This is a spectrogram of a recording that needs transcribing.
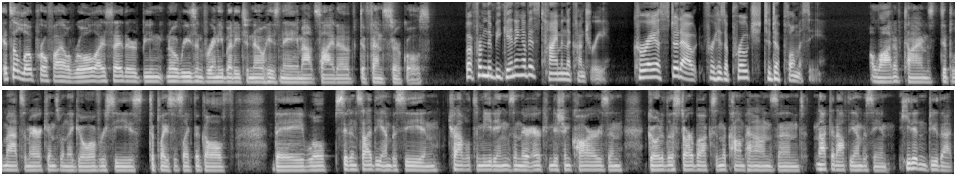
It's a low profile role, I say. There'd be no reason for anybody to know his name outside of defense circles. But from the beginning of his time in the country, Correa stood out for his approach to diplomacy. A lot of times, diplomats, Americans, when they go overseas to places like the Gulf, they will sit inside the embassy and travel to meetings in their air conditioned cars and go to the Starbucks in the compounds and not get off the embassy. And he didn't do that.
